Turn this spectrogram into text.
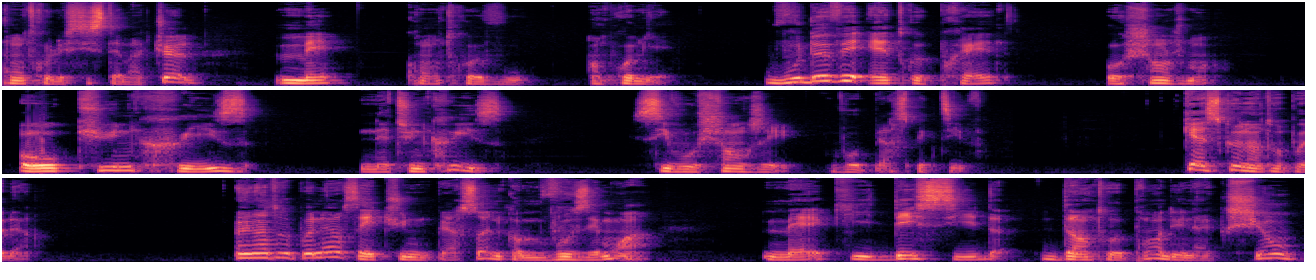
contre le système actuel, mais contre vous en premier. Vous devez être prêt au changement. Aucune crise n'est une crise si vous changez vos perspectives. Qu'est-ce qu'un entrepreneur? Un entrepreneur, c'est une personne comme vous et moi, mais qui décide d'entreprendre une action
